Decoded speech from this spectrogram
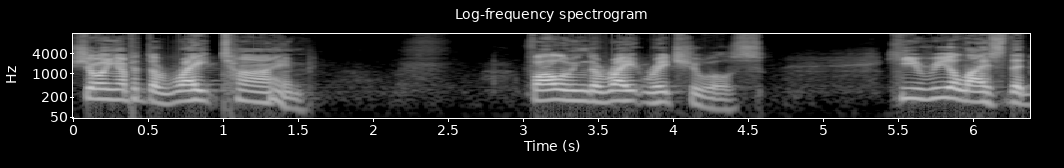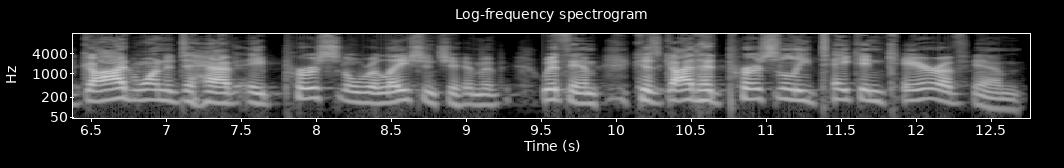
showing up at the right time, following the right rituals. He realized that God wanted to have a personal relationship with him because God had personally taken care of him.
